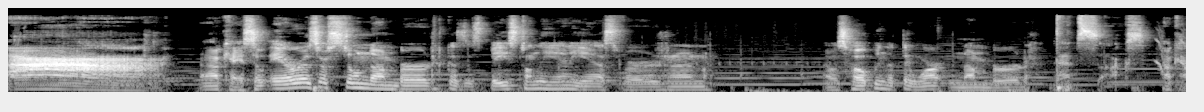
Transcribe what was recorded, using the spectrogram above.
Ah! Okay, so arrows are still numbered, because it's based on the NES version. I was hoping that they weren't numbered. That sucks. Okay.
